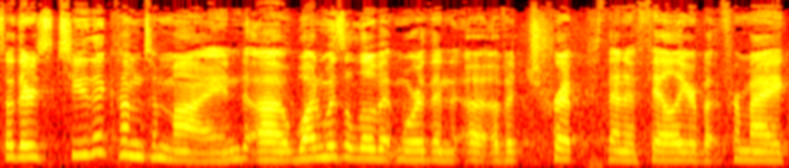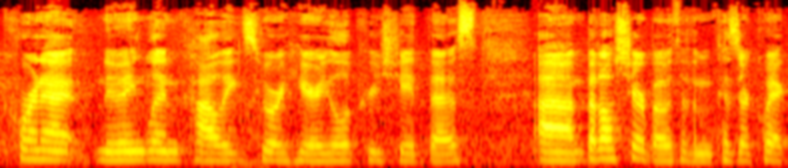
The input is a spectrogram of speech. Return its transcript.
So there's two that come to mind. Uh, one was a little bit more than a, of a trip than a failure, but for my CoreNet New England colleagues who are here, you'll appreciate this. Um, but I'll share both of them because they're quick.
